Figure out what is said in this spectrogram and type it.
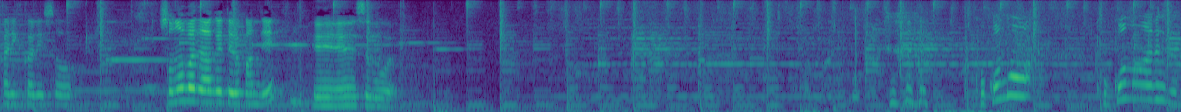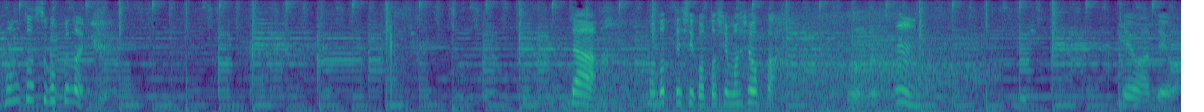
カリカリそう。その場で揚げてる感じ、ん。へえすごい。ここのここのあれ本当すごくない？じゃあ戻って仕事しましょうか。そうだね。うん。ではでは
